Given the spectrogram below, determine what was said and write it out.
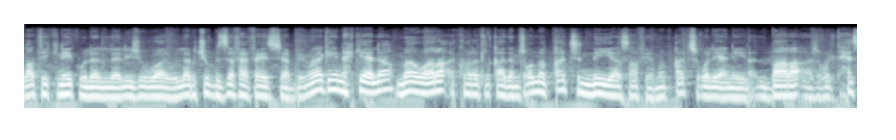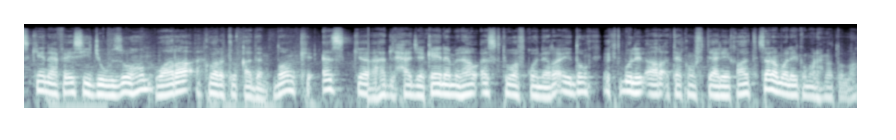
la technique ولا les joueurs ولا بتشوف بزاف عفايس شابين ولكن نحكي على ما وراء كرة القدم. شغل ما بقاتش النية صافية ما بقاتش شغل يعني البراءة شغل تحس كاين عفايس يجوزوهم وراء كرة القدم. donc est-ce que هاد الحاجة كاينة منها و est-ce que توافقوني الراي donc اكتبوا لي الآراء تاعكم في التعليقات. السلام عليكم ورحمة الله.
